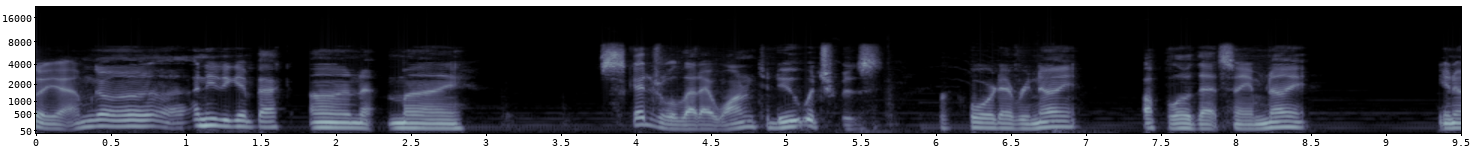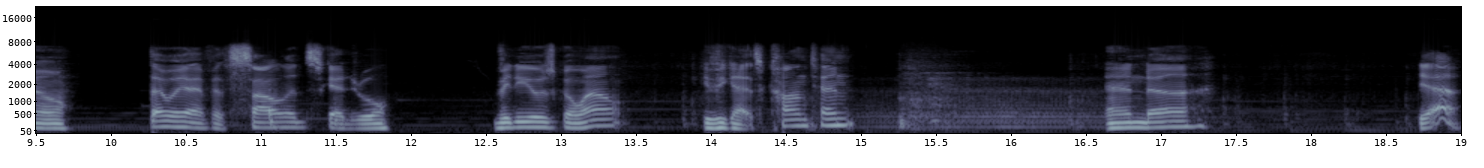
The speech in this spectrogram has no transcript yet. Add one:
So yeah, I'm going. I need to get back on my schedule that I wanted to do, which was record every night, upload that same night. You know, that way I have a solid schedule. Videos go out, give you guys content. And uh yeah.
